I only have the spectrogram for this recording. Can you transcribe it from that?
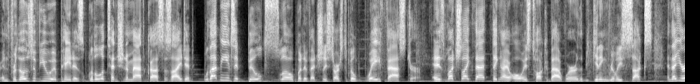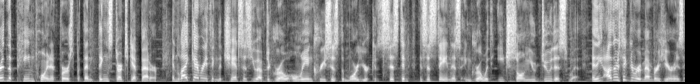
And for those of you who have paid as little attention to math class as I did, well, that means it builds slow, but eventually starts to build way faster faster. And it's much like that thing I always talk about where the beginning really sucks and that you're in the pain point at first, but then things start to get better. And like everything, the chances you have to grow only increases the more you're consistent and sustain this and grow with each song you do this with. And the other thing to remember here is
